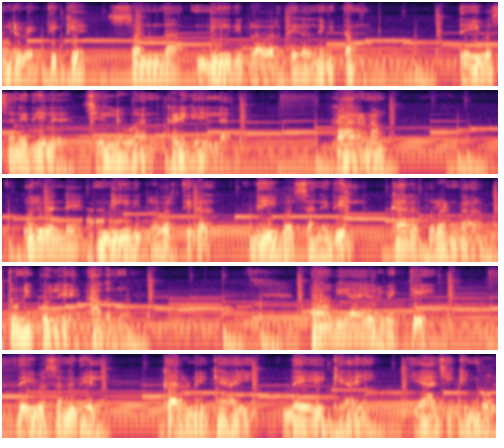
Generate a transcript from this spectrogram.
ഒരു വ്യക്തിക്ക് സ്വന്ത നീതി പ്രവർത്തികൾ നിമിത്തം ദൈവസന്നിധിയിൽ ചെല്ലുവാൻ കഴിയുകയില്ല. കാരണം ഒരുവന്റെ നീതി പ്രവർത്തികൾ ദൈവസന്നിധിയിൽ കരപുരണ്ട തുണി പോലെ ആകുന്നു. പാവിയായ ഒരു വ്യക്തി ദൈവസന്നിധിയിൽ കരുണയ്ക്കായി ദയയ്ക്കായി യാചിക്കുമ്പോൾ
